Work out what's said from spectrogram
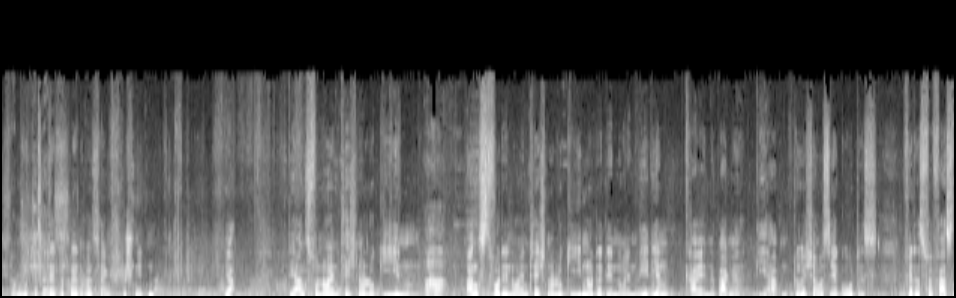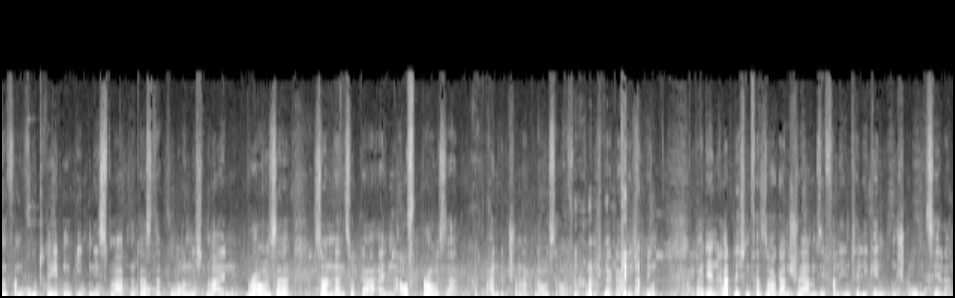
ich vermute das. Blätter, Blätter ist eigentlich geschnitten. Ja, die Angst vor neuen Technologien. Aha. Angst vor den neuen Technologien oder den neuen Medien? Keine Bange, die haben durchaus ihr Gutes. Für das Verfassen von Wutreden bieten die smarten Tastaturen nicht nur einen Browser, sondern sogar einen Aufbrowser. Da brandet schon Applaus auf, obwohl ich da gar genau. nicht bin. Bei den örtlichen Versorgern schwärmen sie von intelligenten Stromzählern.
